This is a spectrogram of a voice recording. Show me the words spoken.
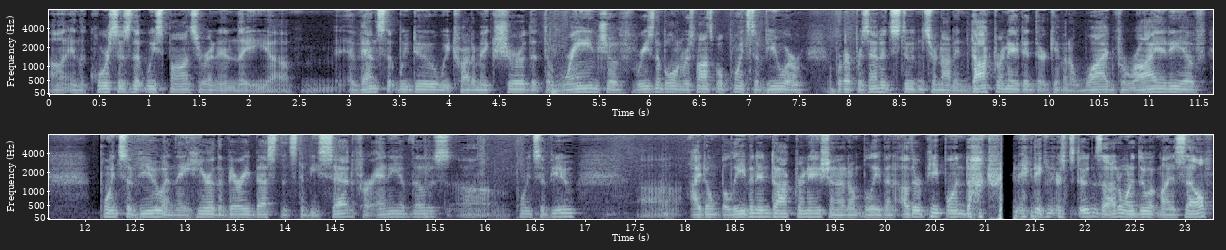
uh, in the courses that we sponsor and in the uh, events that we do. We try to make sure that the range of reasonable and responsible points of view are represented. Students are not indoctrinated, they're given a wide variety of points of view and they hear the very best that's to be said for any of those um, points of view. Uh, I don't believe in indoctrination. I don't believe in other people indoctrinating their students. I don't want to do it myself.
